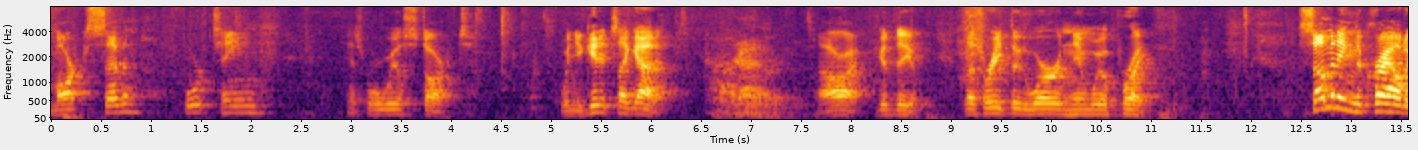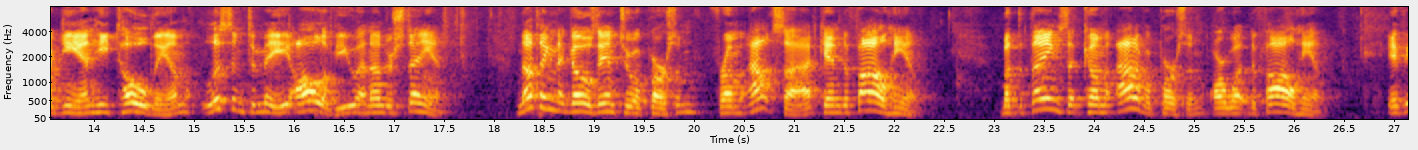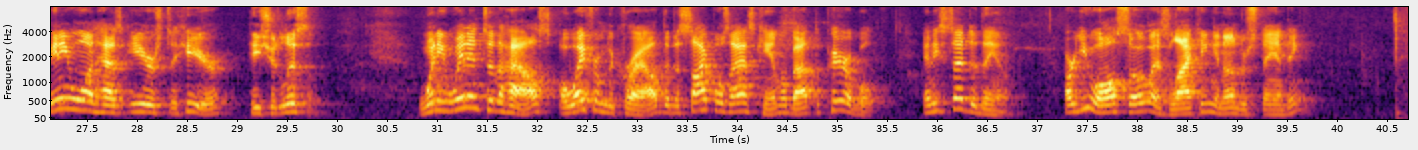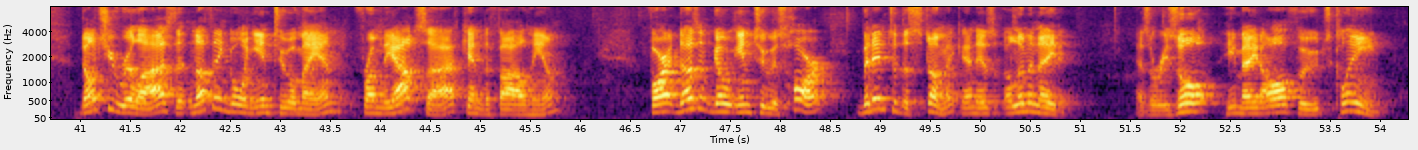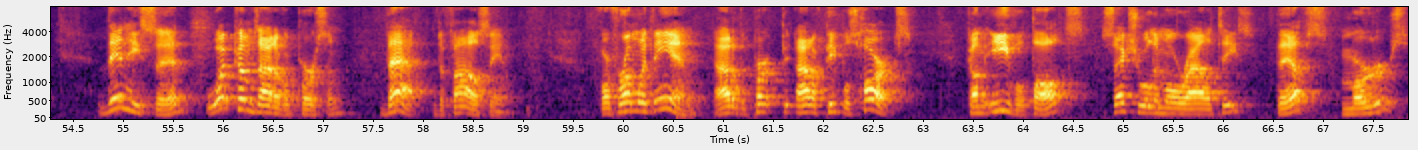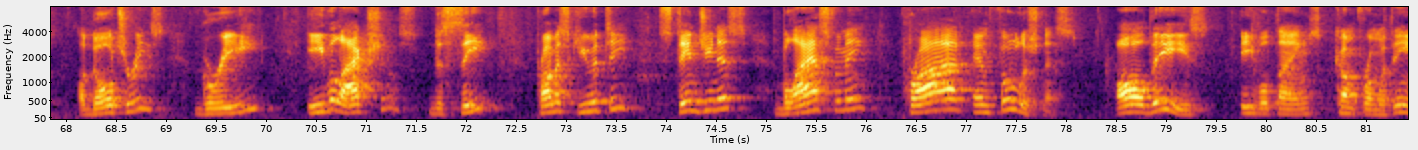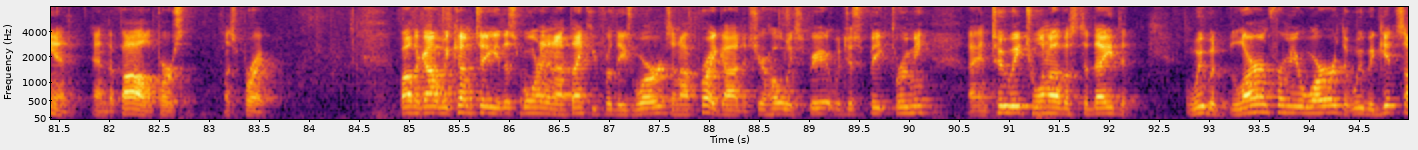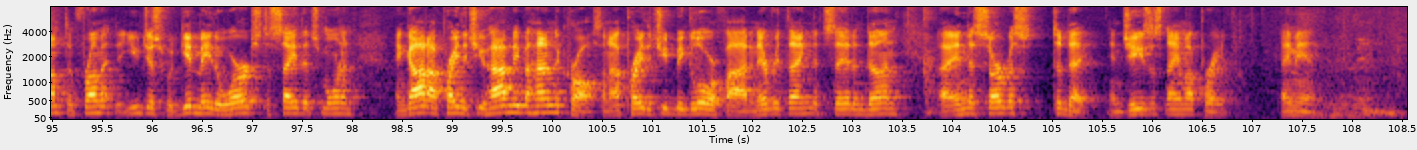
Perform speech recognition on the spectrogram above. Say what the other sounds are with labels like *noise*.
Mark 7 14 is where we'll start. When you get it, say, Got it. Got it. All right, good deal. Let's read through the word and then we'll pray. Summoning the crowd again, he told them, Listen to me, all of you, and understand. Nothing that goes into a person from outside can defile him, but the things that come out of a person are what defile him. If anyone has ears to hear, he should listen. When he went into the house, away from the crowd, the disciples asked him about the parable. And he said to them, Are you also as lacking in understanding? Don't you realize that nothing going into a man from the outside can defile him? For it doesn't go into his heart, but into the stomach and is eliminated. As a result, he made all foods clean. Then he said, What comes out of a person, that defiles him. For from within, out of, the per- out of people's hearts, come evil thoughts, sexual immoralities, thefts, murders, adulteries, greed, evil actions, deceit, promiscuity, stinginess, blasphemy, pride, and foolishness. All these evil things come from within and defile a person. Let's pray. Father God, we come to you this morning and I thank you for these words. And I pray, God, that your Holy Spirit would just speak through me uh, and to each one of us today that we would learn from your word, that we would get something from it, that you just would give me the words to say this morning. And God, I pray that you hide me behind the cross, and I pray that you'd be glorified in everything that's said and done uh, in this service today. In Jesus' name I pray. Amen. Amen.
